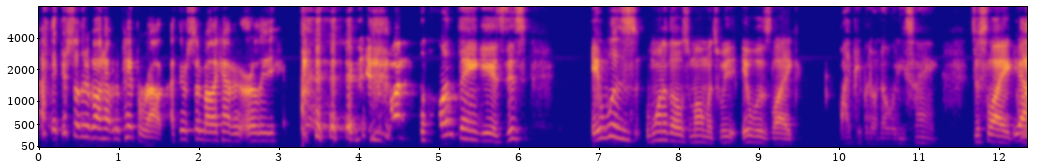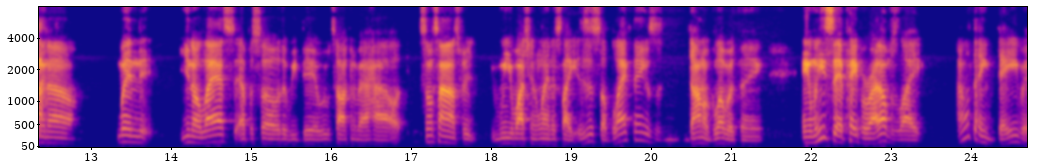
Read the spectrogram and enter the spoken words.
I think there's something about having a paper route. I think there's something about like having early. and the fun, the fun thing is this. It was one of those moments where it was like white people don't know what he's saying. Just like Yeah. when uh when you know last episode that we did, we were talking about how sometimes for when you're watching Atlanta, it's like, is this a black thing? Is this a Donald Glover thing? And when he said paper route, I was like, I don't think Dave or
